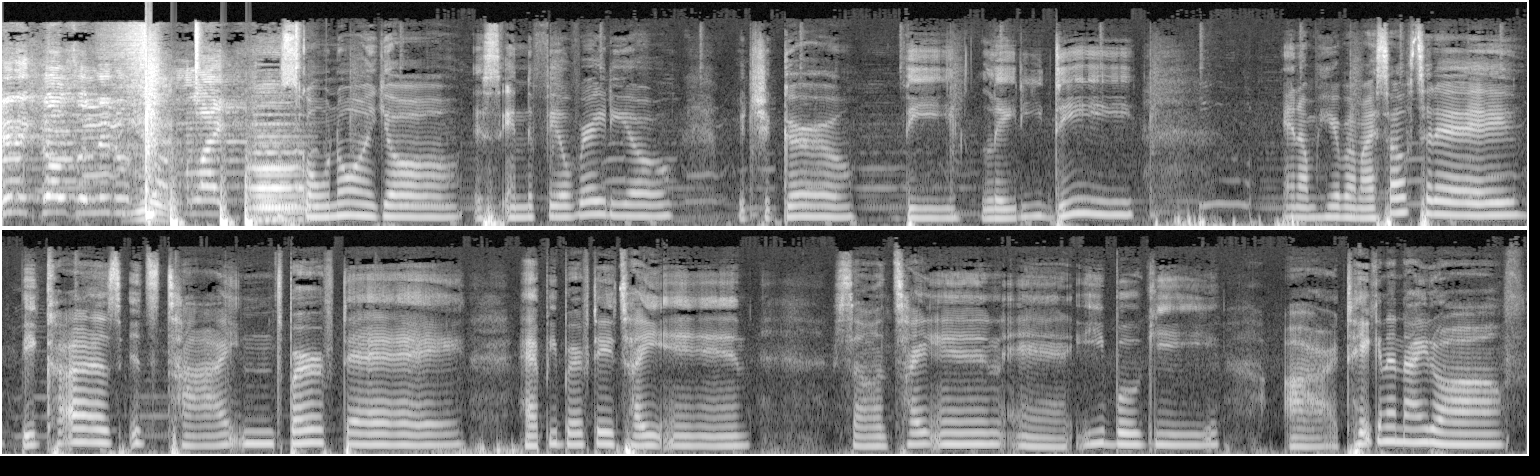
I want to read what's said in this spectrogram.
And it goes a little something like What's going on, y'all? It's In the Field Radio with your girl, the Lady D. And I'm here by myself today because it's Titan's birthday. Happy birthday, Titan. So, Titan and E Boogie are taking a night off.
